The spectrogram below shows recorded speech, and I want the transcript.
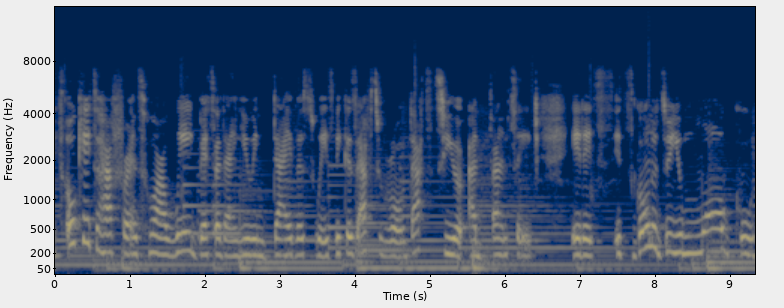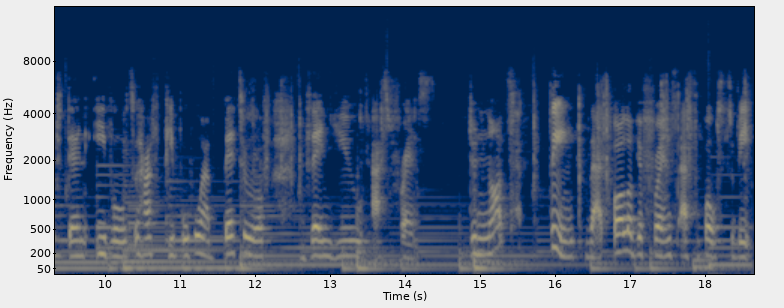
It's okay to have friends who are way better than you in diverse ways because after all, that's to your advantage. It is it's going to do you more good than evil to have people who are better off than you as friends. Do not think that all of your friends are supposed to be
